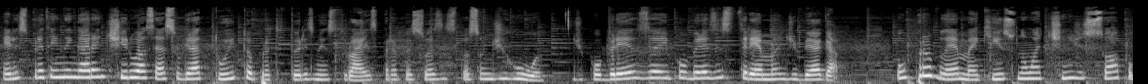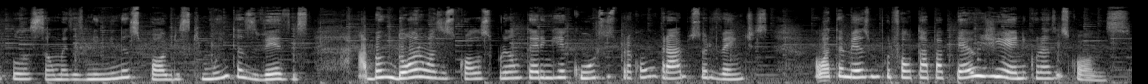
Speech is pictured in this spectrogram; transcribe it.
eles pretendem garantir o acesso gratuito a protetores menstruais para pessoas em situação de rua, de pobreza e pobreza extrema de BH. O problema é que isso não atinge só a população, mas as meninas pobres que muitas vezes abandonam as escolas por não terem recursos para comprar absorventes ou até mesmo por faltar papel higiênico nas escolas.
